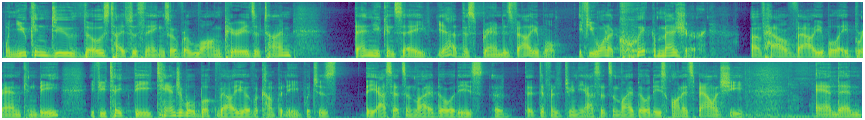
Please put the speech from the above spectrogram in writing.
When you can do those types of things over long periods of time, then you can say, yeah, this brand is valuable. If you want a quick measure of how valuable a brand can be, if you take the tangible book value of a company, which is the assets and liabilities, uh, the difference between the assets and liabilities on its balance sheet, and then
